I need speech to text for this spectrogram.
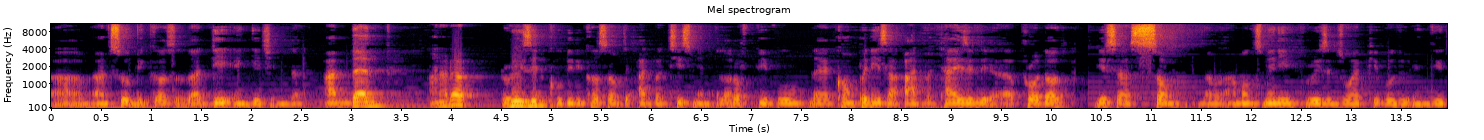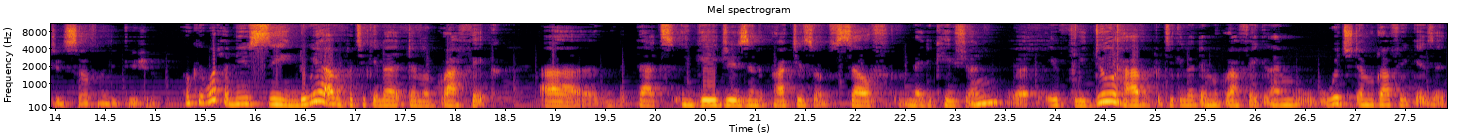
um, and so because of that they engage in that. And then another reason could be because of the advertisement. A lot of people uh, companies are advertising the product. These are some uh, amongst many reasons why people do engage in self-medication. Okay what have you seen? Do we have a particular demographic uh, that engages in the practice of self medication. Uh, if we do have a particular demographic, then which demographic is it?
